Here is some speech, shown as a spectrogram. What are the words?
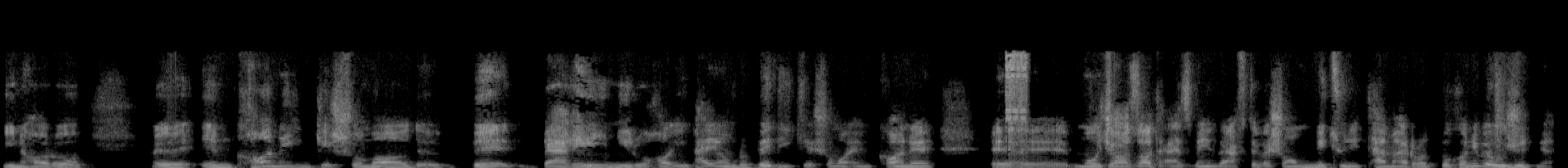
اینها رو امکان اینکه شما به بقیه نیروها این پیام رو بدی که شما امکان مجازات از بین رفته و شما می‌تونید تمرد بکنی به وجود میاد.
